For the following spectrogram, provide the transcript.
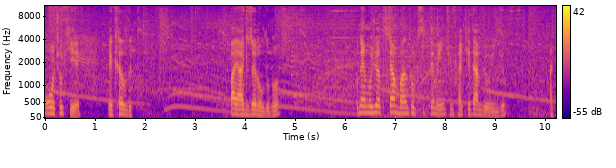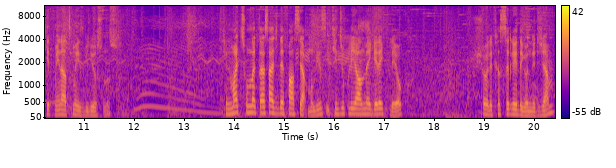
Oo çok iyi. Yakaladık. Bayağı güzel oldu bu. Bunu emoji atacağım bana toksik demeyin çünkü hak eden bir oyuncu. Hak etmeyeni atmayız biliyorsunuz. Şimdi maç sonuna kadar sadece defans yapmalıyız. İkinci kuleyi almaya gerek bile yok. Şöyle kasırgayı da göndereceğim.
